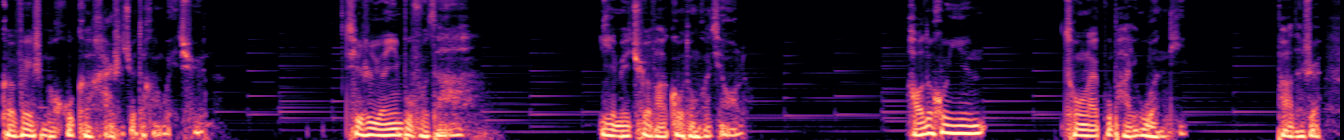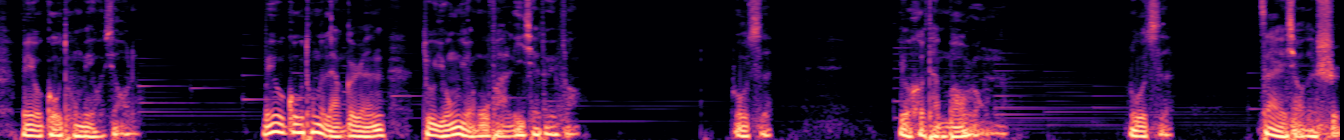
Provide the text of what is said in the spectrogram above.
可为什么胡可还是觉得很委屈呢？其实原因不复杂，因为缺乏沟通和交流。好的婚姻，从来不怕有问题，怕的是没有沟通、没有交流。没有沟通的两个人，就永远无法理解对方。如此，又何谈包容呢？如此，再小的事，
